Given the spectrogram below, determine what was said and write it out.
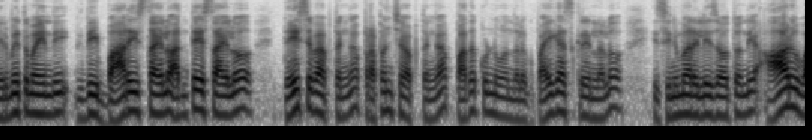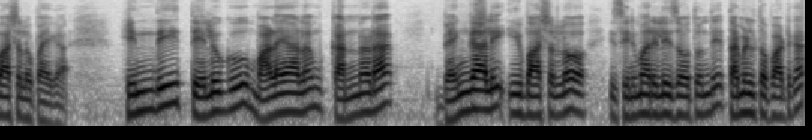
నిర్మితమైంది. ఇది భారీ స్థాయిలో అంతే స్థాయిలో దేశవ్యాప్తంగా ప్రపంచవ్యాప్తంగా పదకొండు వందలకు పైగా స్క్రీన్లలో ఈ సినిమా రిలీజ్ అవుతుంది. ఆరు భాషలకు పైగా. హిందీ తెలుగు మలయాళం కన్నడ బెంగాలీ ఈ భాషల్లో ఈ సినిమా రిలీజ్ అవుతుంది తమిళ్తో పాటుగా.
